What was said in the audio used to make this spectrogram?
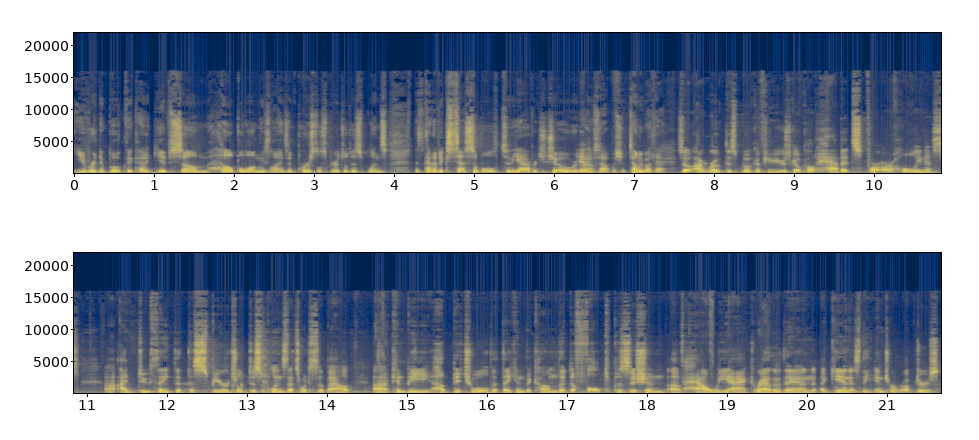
You've written a book that kind of gives some help along these lines in personal spiritual disciplines that's kind of accessible to the average Joe regarding Yeah. discipleship. Tell me about that. So I wrote this book a few years ago called Habits for Our Holiness. Uh, I do think that the spiritual disciplines, that's what it's about, uh, can be habitual, that they can become the default position of how we act rather than, again, as the interrupters.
